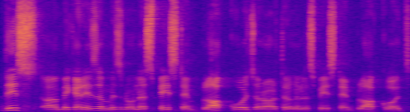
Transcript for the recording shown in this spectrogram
This uh, mechanism is known as space-time block codes or orthogonal space-time block codes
